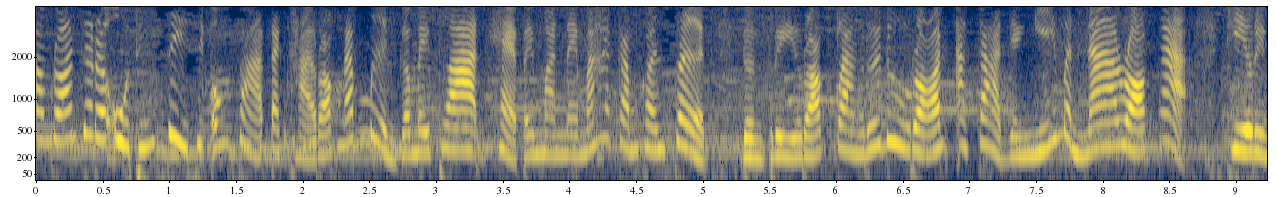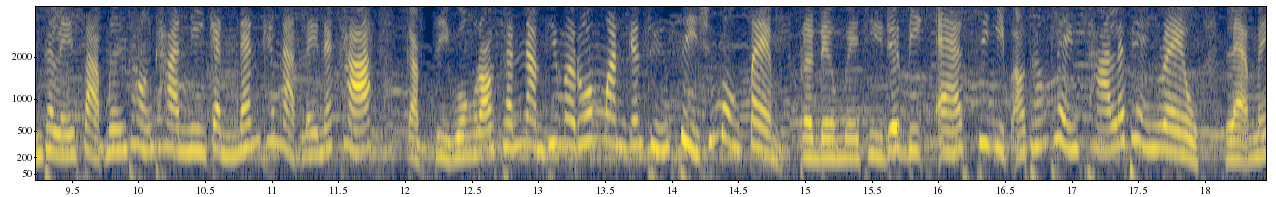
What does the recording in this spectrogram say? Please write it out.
ความร้อนจะระอุถึง 40 องศา แต่ขายร็อกนับหมื่นก็ไม่พลาด แห่ไปมันในมหกรรมคอนเสิร์ต ดนตรีร็อกกลางฤดูร้อนอากาศอย่างนี้เหมือนหน้าร็อกอะ ที่ริมทะเลสาบเมืองทองธานีกันแน่นขนาดเลยนะคะ กับ 4 วงร็อกชั้นนำที่มาร่วมมันกันถึง 4 ชั่วโมงเต็ม ประเดิมเวทีด้วย Big Ass ที่หยิบเอาทั้งเพลงช้าและเพลงเร็ว และไม่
